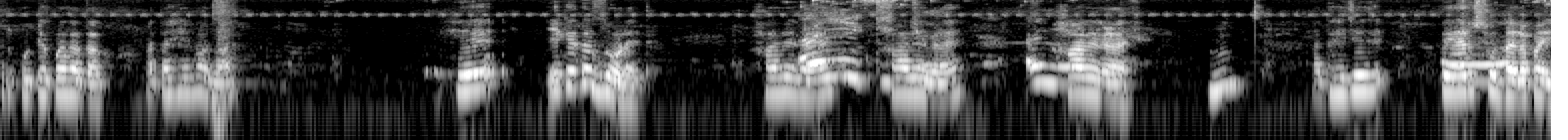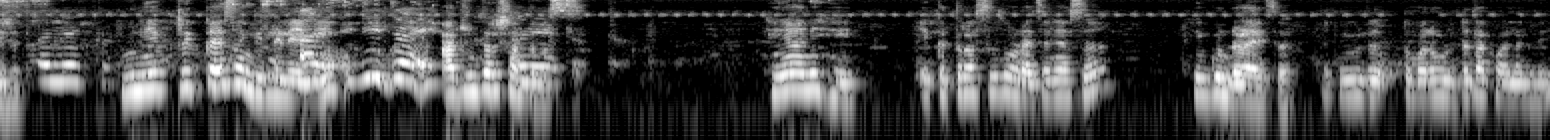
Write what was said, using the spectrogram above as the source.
तर कुठे पण जातात. आता हे बघा. हे एक एकच जोड आहेत. हा वेगळा आहे हा वेगळा आहे हा वेगळा आहे? आता हे जे पेअर शोधायला पाहिजेत. म्हणून एक ट्रिक काय सांगितलेली आहे मी? अर्जुन जरा शांत बस. हे आणि हे. एकत्र असं जोडायचं आणि असं हे गुंडळायचं. उलट तुम्हाला उलट दाखवायला लागले.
